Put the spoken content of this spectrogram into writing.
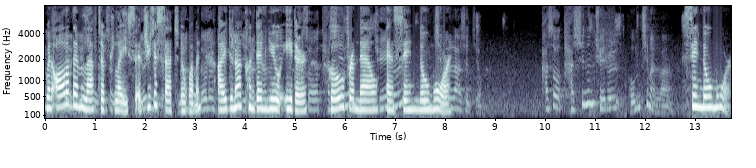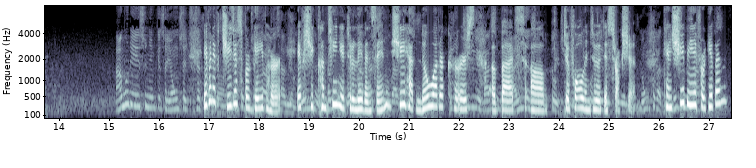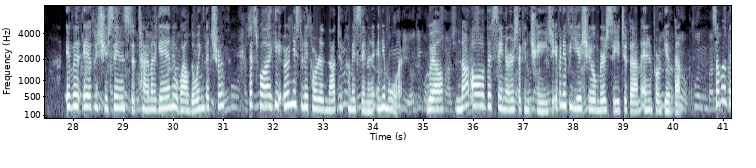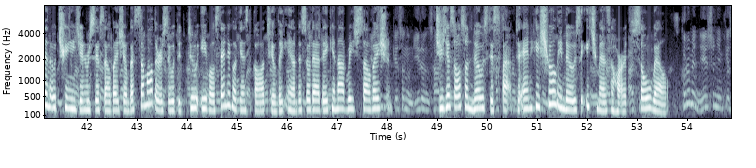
When all of them left the place, Jesus said to the woman, I do not condemn you either. Go from now and sin no more. Sin no more. Even if Jesus forgave her, if she continued to live in sin, she had no other curse uh, but uh, to fall into destruction. Can she be forgiven? Even if she sins time and again while knowing the truth? That's why he earnestly told her not to commit sin anymore. Well, not all of the sinners can change, even if you show mercy to them and forgive them. Some of them would change and receive salvation, but some others would do evil, standing against God till the end, so that they cannot reach salvation. Jesus also knows this fact, and he surely knows each man's heart so well.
